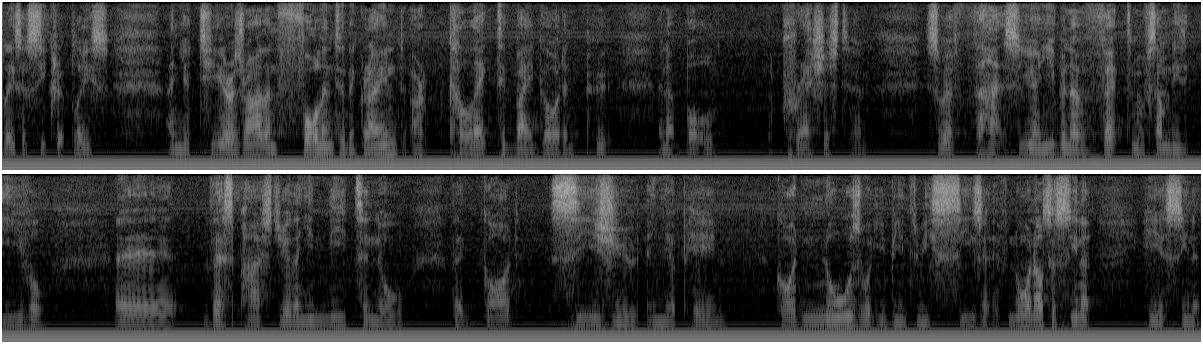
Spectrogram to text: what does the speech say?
place, a secret place. And your tears, rather than falling to the ground, are collected by God and put in a bottle. They're precious to Him. So if that's you and you've been a victim of somebody's evil uh, this past year, then you need to know that God sees you in your pain. God knows what you've been through. He sees it. If no one else has seen it, He has seen it.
